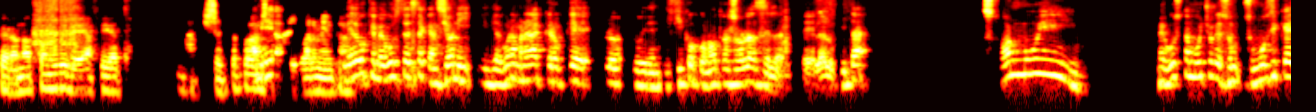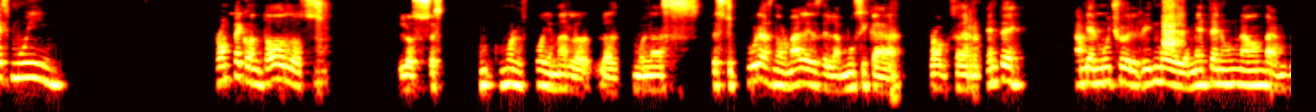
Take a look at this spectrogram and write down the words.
pero no tengo idea, fíjate. Ah, pues A mí- a algo que me gusta de esta canción y, y de alguna manera creo que lo, lo identifico con otras rolas de la, de la Lupita, son muy, me gusta mucho que su, su música es muy, rompe con todos los, los, ¿cómo- ¿cómo los puedo llamarlo? Las- como las estructuras normales de la música rock. O sea, de repente cambian mucho el ritmo, le meten una onda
